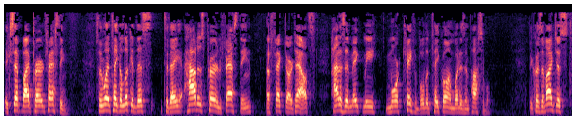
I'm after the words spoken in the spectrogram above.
except by prayer and fasting. So we want to take a look at this today. How does prayer and fasting affect our doubts? How does it make me more capable to take on what is impossible? Because if I just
